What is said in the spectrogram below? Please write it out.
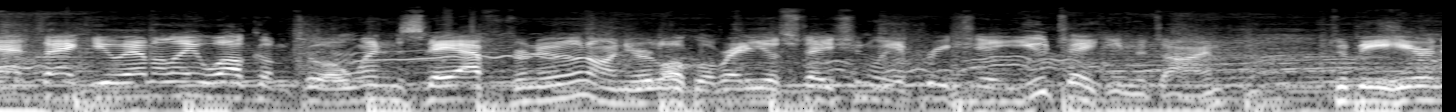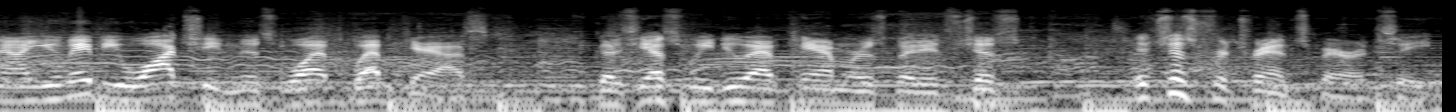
And thank you, Emily. Welcome to a Wednesday afternoon on your local radio station. We appreciate you taking the time to be here. Now, you may be watching this web- webcast because yes, we do have cameras, but it's just it's just for transparency.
